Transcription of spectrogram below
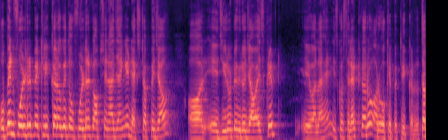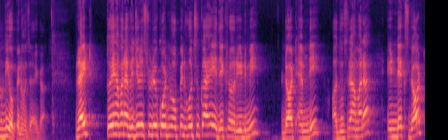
ओपन फोल्डर पे क्लिक करोगे तो फोल्डर के ऑप्शन आ जाएँगे। डेस्कटॉप पे जाओ। और A zero to hero JavaScript A वाला है, इसको सिलेक्ट करो और ओके पे क्लिक कर दो, तब भी ओपन हो जाएगा। राइट तो ये हमारा विजुअल स्टूडियो कोड में ओपन हो चुका है, ये देख रहे हो रीडमी डॉट एम डी और दूसरा हमारा index dot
